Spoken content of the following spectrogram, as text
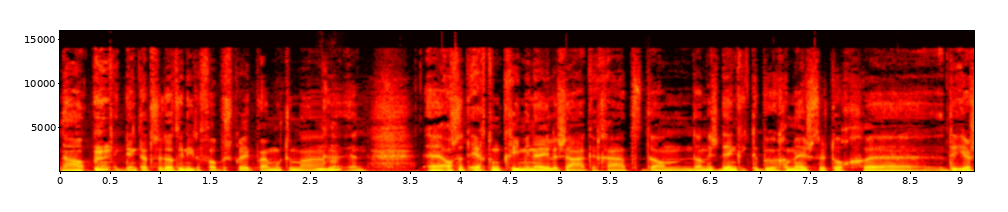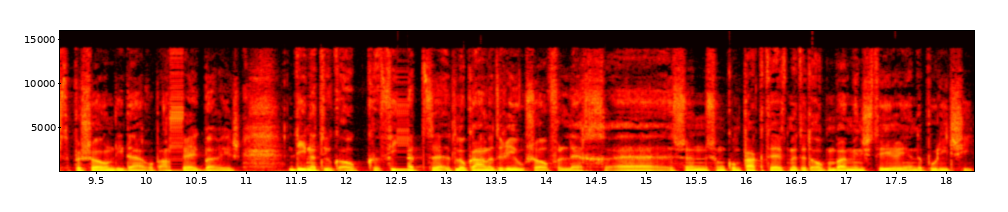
Nou, ik denk dat ze dat in ieder geval bespreekbaar moeten maken. Mm -hmm. En eh, als het echt om criminele zaken gaat... Dan, dan is denk ik de burgemeester toch uh, de eerste persoon die daarop aanspreekbaar is. Die natuurlijk ook via het, het lokale driehoeksoverleg... Uh, zijn contact heeft met het Openbaar Ministerie en de politie.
